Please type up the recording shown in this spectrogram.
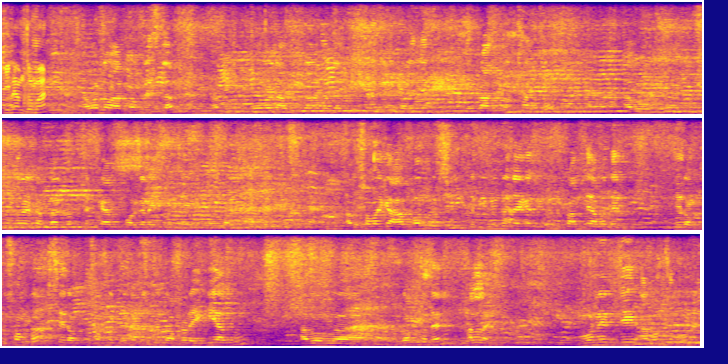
কি নাম তোমার? আমার নাম আরফাকুল ইসলাম। আমি মৌলানা আবুল কালাম কলেজের প্রাক্তন ছাত্র। এবং খুব সুন্দর একটা ব্লাড ডোনেশন ক্যাম্প অর্গানাইজ হয়েছে কলেজে। আমি সবাইকে আহ্বান করছি যে বিভিন্ন জায়গায় বিভিন্ন প্রান্তে আমাদের যে রক্ত সংকট, সেই রক্ত সংকট দেখানোর জন্য আপনারা এগিয়ে আসুন এবং রক্ত দেন, ভালো লাগে। মনের যে আনন্দ, মনের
